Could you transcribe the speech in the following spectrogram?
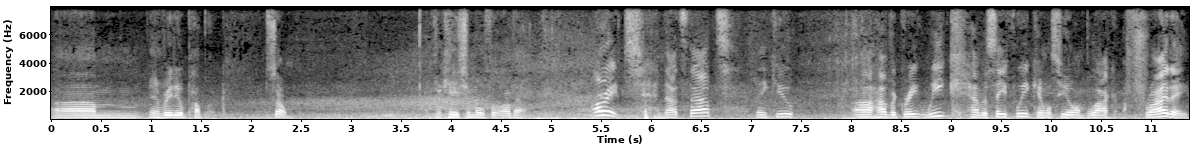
um, and Radio Public. So, vacation mode for all that. All right, that's that. Thank you. Uh, have a great week. Have a safe week, and we'll see you on Black Friday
